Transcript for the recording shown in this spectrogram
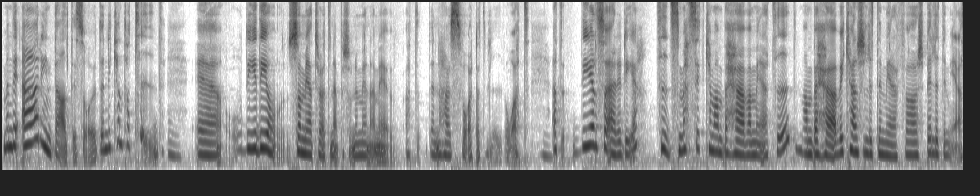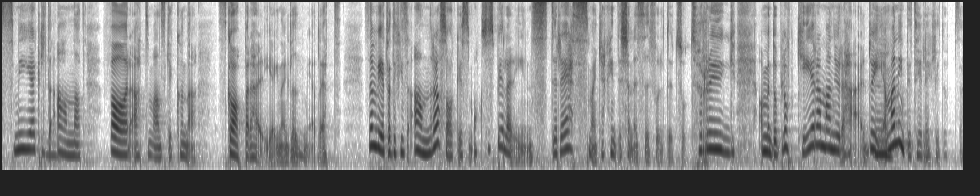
Men det är inte alltid så, utan det kan ta tid. Mm. Eh, och det är det som jag tror att den här personen menar med att den har svårt att bli våt. Mm. Att dels så är det det. Tidsmässigt kan man behöva mera tid. Man behöver kanske lite mera förspel, lite mera smek, lite Mm. annat för att man ska kunna skapa det här egna glidmedlet. Sen vet vi att det finns andra saker som också spelar in. Stress, man kanske inte känner sig fullt ut så trygg. Ja, men då blockerar man ju det här. Då är Mm. man inte tillräckligt uppsatt,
